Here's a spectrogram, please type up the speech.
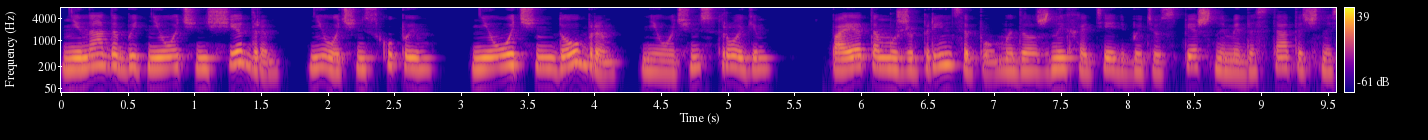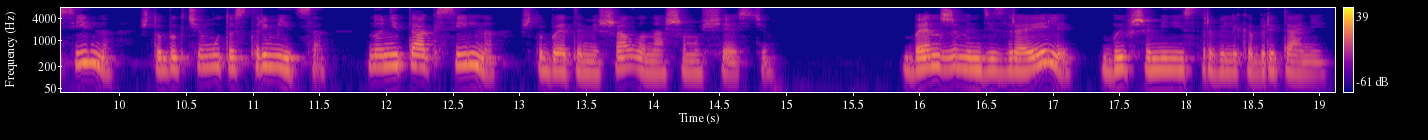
не надо быть не очень щедрым, не очень скупым, не очень добрым, не очень строгим. По этому же принципу мы должны хотеть быть успешными достаточно сильно, чтобы к чему-то стремиться, но не так сильно, чтобы это мешало нашему счастью. Бенджамин Дизраэли, бывший министр Великобритании,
